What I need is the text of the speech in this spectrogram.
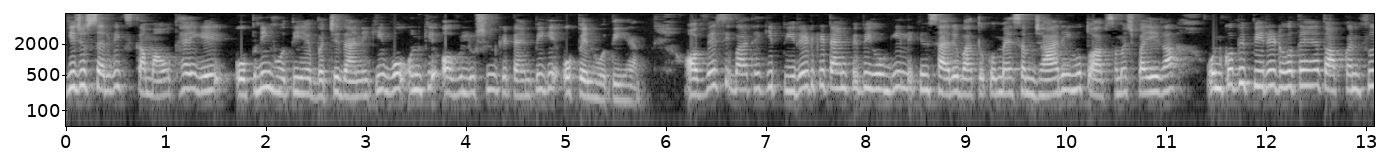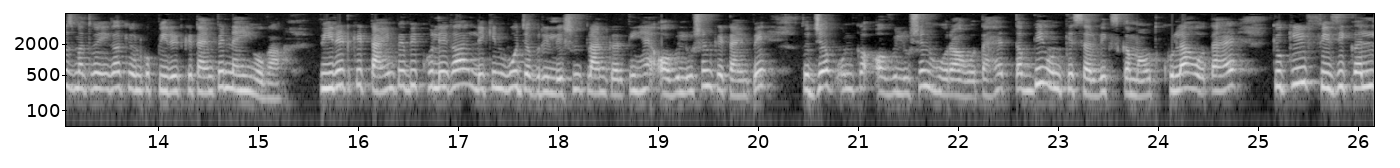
ये जो सर्विक्स का माउथ है, ये ओपनिंग होती है बच्चेदानी की, वो उनके ओवल्यूशन के टाइम पे ये ओपन होती है। ऑब्वियस ही बात है कि पीरियड के टाइम पे भी होगी, लेकिन सारी बातों को मैं समझा रही हूँ तो आप समझ पाइएगा। उनको भी पीरियड होते हैं तो आप कन्फ्यूज़ मत होइएगा कि उनको पीरियड के टाइम पर नहीं होगा। पीरियड के टाइम पे भी खुलेगा, लेकिन वो जब रिलेशन प्लान करती हैं ओवल्यूशन के टाइम पे तो जब उनका ओवल्यूशन हो रहा होता है, तब भी उनके सर्विक्स का माउथ खुला होता है, क्योंकि फ़िज़िकल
